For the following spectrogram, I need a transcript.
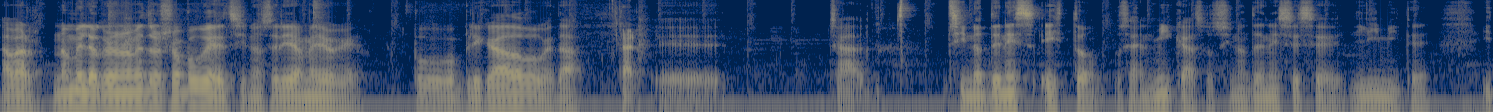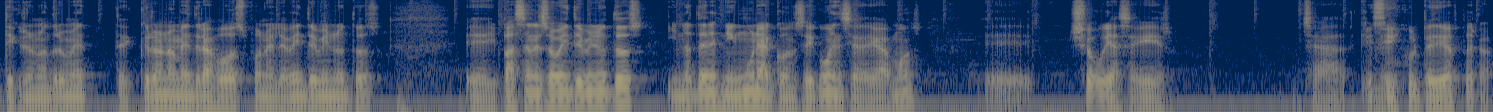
a ver, no me lo cronometro yo porque si no sería medio que un poco complicado porque está. Claro. Eh, o sea, si no tenés esto, o sea, en mi caso, si no tenés ese límite y te, te cronometras vos, ponele 20 minutos, eh, y pasan esos 20 minutos y no tenés ninguna consecuencia, digamos, eh, yo voy a seguir. O sea, que Y me sí. disculpe Dios, pero...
